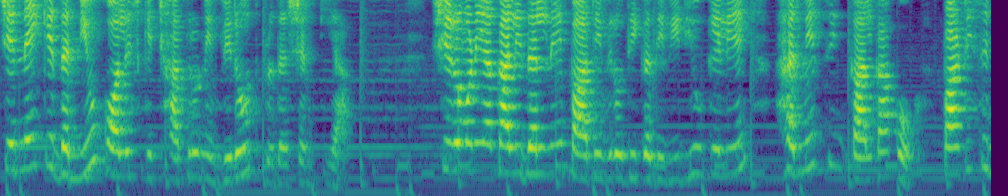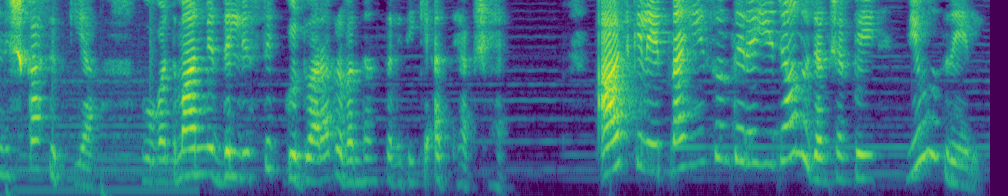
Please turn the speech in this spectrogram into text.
चेन्नई के द न्यू कॉलेज के छात्रों ने विरोध प्रदर्शन किया। शिरोमणि अकाली दल ने पार्टी विरोधी गतिविधियों के लिए हरमीत सिंह कालका को पार्टी से निष्कासित किया। वो वर्तमान में दिल्ली सिख गुरुद्वारा प्रबंधन समिति के अध्यक्ष हैं। आज के लिए इतना ही। सुनते रहिए जानू जंक्शन पे न्यूज़ रेल।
